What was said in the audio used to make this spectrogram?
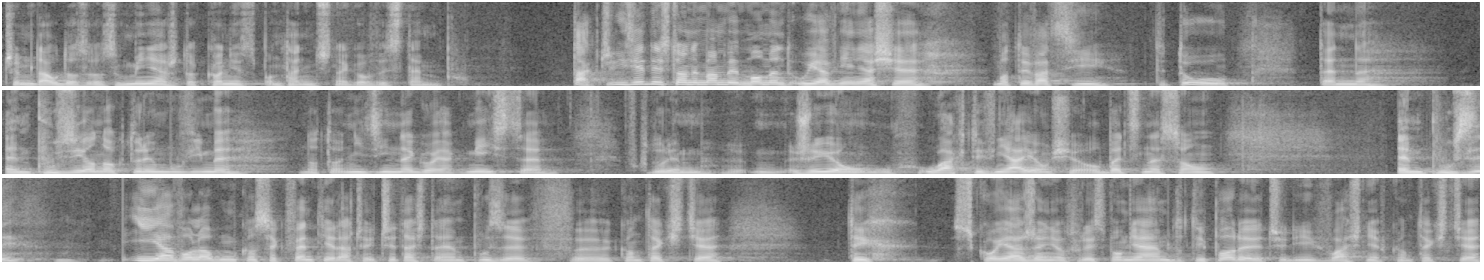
czym dał do zrozumienia, że to koniec spontanicznego występu. Tak, czyli z jednej strony mamy moment ujawnienia się motywacji tytułu, ten empuzjon, o którym mówimy, no to nic innego jak miejsce, w którym żyją, uaktywniają się, obecne są empuzy. I ja wolałbym konsekwentnie raczej czytać te empuzy w kontekście tych skojarzeń, o których wspomniałem do tej pory, czyli właśnie w kontekście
